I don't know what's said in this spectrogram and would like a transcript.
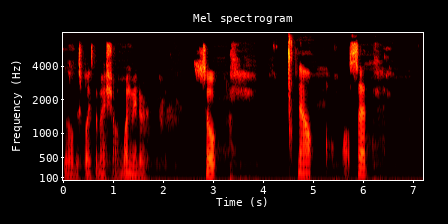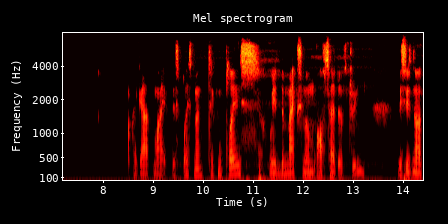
will displace the mesh on 1 meter. So now all set. I got my displacement taking place with the maximum offset of 3 this is not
